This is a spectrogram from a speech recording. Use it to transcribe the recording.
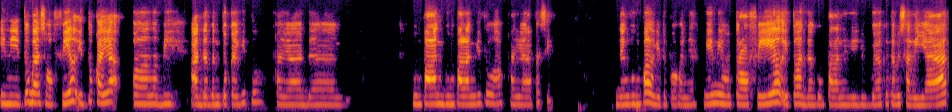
ini itu basofil itu kayak uh, lebih ada bentuk kayak gitu, kayak ada gumpalan-gumpalan gitu loh kayak apa sih ada yang gumpal gitu pokoknya. Ini neutrofil itu ada gumpalannya juga kita bisa lihat.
